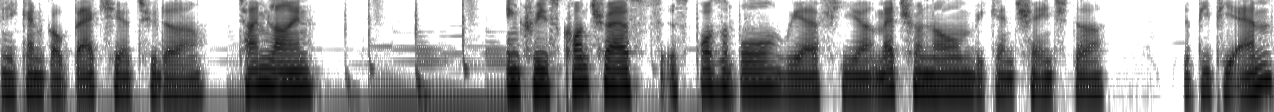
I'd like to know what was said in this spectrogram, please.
And you can go back here to the timeline. Increased contrast is possible. We have here metronome. We can change the, the BPM.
